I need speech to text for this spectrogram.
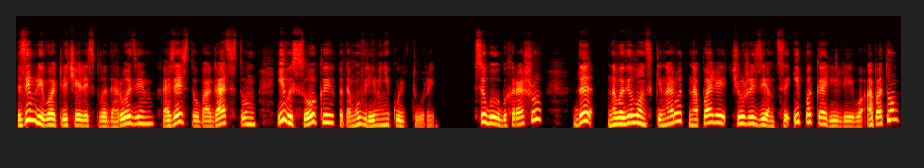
Земли его отличались плодородием, хозяйство богатством и высокой по тому времени культурой. Все было бы хорошо, да на вавилонский народ напали чужеземцы и покорили его, а потом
